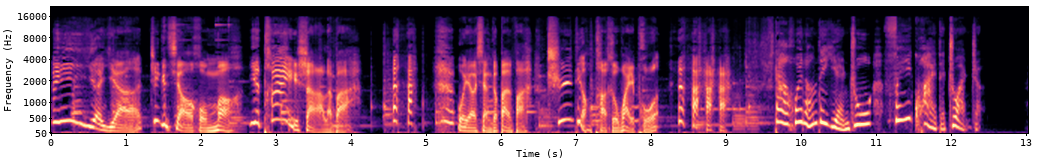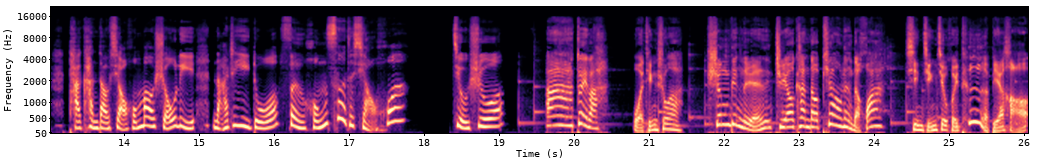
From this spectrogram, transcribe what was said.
哎呀呀，这个小红帽也太傻了吧！哈哈，我要想个办法吃掉他和外婆。哈哈哈哈！大灰狼的眼珠飞快地转着，他看到小红帽手里拿着一朵粉红色的小花，就说：“啊，对了，我听说啊。”生病的人只要看到漂亮的花，心情就会特别好，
